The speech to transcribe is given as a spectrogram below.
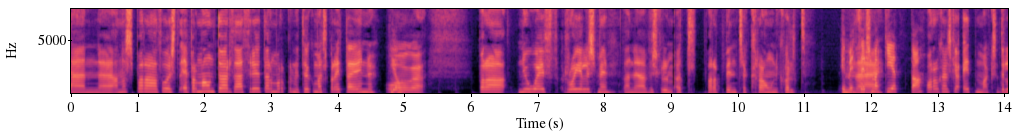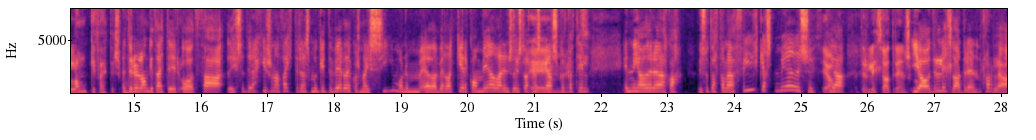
En uh, annars bara, þú veist, er bara mándagur, það er þriðdagur morgun, við tökum öll bara eitt dag einu Já. og uh, bara New Wave royalismi, þannig að við skulum öll fara að bingja krán í kvöld. Einmitt, þeir sem að geta. Horfa kannski á einn max, þetta er langi þættir, sko. Þetta eru langi þættir og það, þetta er ekki svona þættir þar sem þú getur verið eitthvað svona í símónum eða verið að gera eitthvað á meðan eins og þú veist, kannski að skurka til inni hjá þeir eða eitthvað. Þú þarft alveg að fylgjast með þessu Já, þetta eru litlu atriðin, sko. Já, þetta eru litlu atriðin, klárlega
